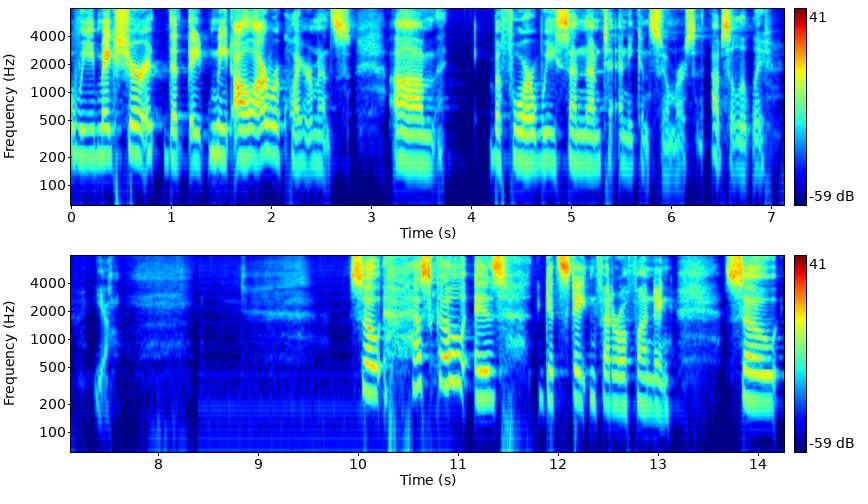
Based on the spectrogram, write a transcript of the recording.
we make sure that they meet all our requirements um, before we send them to any consumers. Absolutely, yeah. So HESSCO is gets state and federal funding. So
